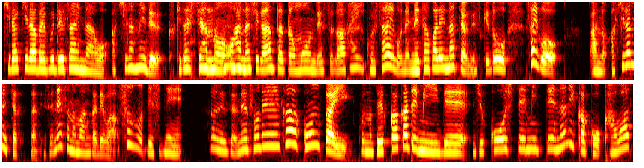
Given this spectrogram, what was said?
キラキラウェブデザイナーを諦める駆け出しちゃんのお話があったと思うんですが、はいこれ最後ね、ネタバレになっちゃうんですけど、最後、あの、諦めちゃったんですよね、その漫画では。そうですね。そうですよね。それが今回、このテックアカデミーで受講してみて、何かこう変わっ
